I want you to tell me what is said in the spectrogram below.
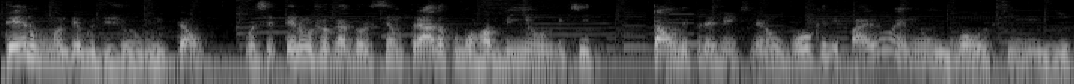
ter um modelo de jogo. Então, você ter um jogador centrado como o Robinho, que está onipresente, né, o gol que ele faz não é nenhum gol assim de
